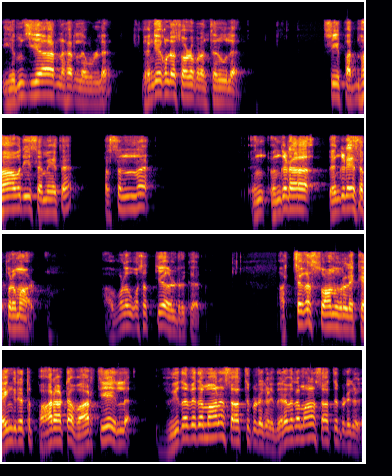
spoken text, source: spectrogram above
எம்ஜிஆர் நகரில் உள்ள கங்கை கொண்ட சோழபுரம் தெருவில் ஸ்ரீ பத்மாவதி சமேத பிரசன்ன வெங்- வெங்கடா வெங்கடேச பெருமாள் அவ்வளோ வசத்தியாக எழுதிருக்கார். அர்ச்சக சுவாமிகளுடைய கைங்கரியத்தை பாராட்ட வார்த்தையே இல்லை. விதவிதமான சாத்துப்படிகள் விதவிதமான சாத்துப்படிகள்.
